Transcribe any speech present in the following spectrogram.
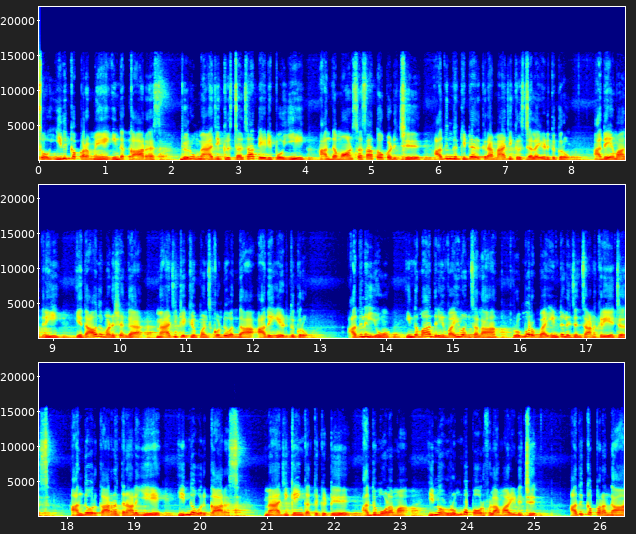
ஸோ இதுக்கப்புறமே இந்த காரஸ் வெறும் மேஜிக் கிறிஸ்டல்ஸாக தேடி போய் அந்த மான்ஸ்டர்ஸாக தோக்கடிச்சு அதுங்க கிட்ட இருக்கிற மேஜிக் கிறிஸ்டலை எடுத்துக்கிறோம். அதே மாதிரி ஏதாவது மனுஷங்க மேஜிக் எக்யூப்மெண்ட்ஸ் கொண்டு வந்தால் அதையும் எடுத்துக்கிறோம். அதுலேயும் இந்த மாதிரி வைவன்ஸ் எல்லாம் ரொம்ப ரொம்ப இன்டெலிஜென்ஸான கிரியேச்சர்ஸ் அந்த ஒரு காரணத்தினாலேயே இந்த ஒரு காரஸ் மேஜிக்கையும் கற்றுக்கிட்டு அது மூலமாக இன்னும் ரொம்ப பவர்ஃபுல்லாக மாறிடுச்சு. அதுக்கப்புறம் தான்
